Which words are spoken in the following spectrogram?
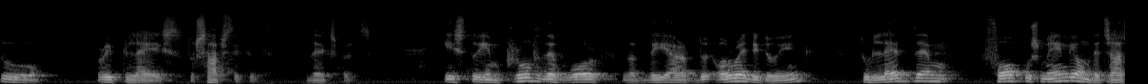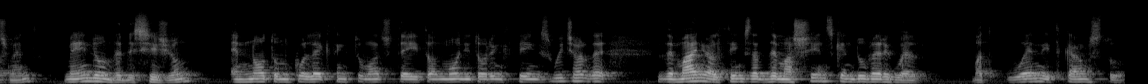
to replace, to substitute the experts, is to improve the work that they are do already doing, to let them focus mainly on the judgment, mainly on the decision, and not on collecting too much data, on monitoring things, which are the, the manual things that the machines can do very well. But when it comes to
